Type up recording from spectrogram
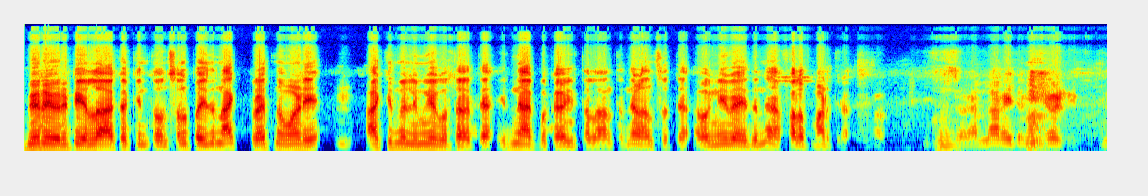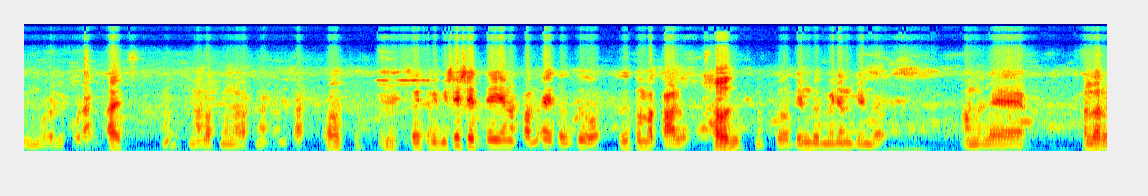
ಬೇರೆ ವೆರೈಟಿ ಎಲ್ಲ ಹಾಕಕ್ಕಿಂತ ಒಂದ್ ಸ್ವಲ್ಪ ಇದನ್ನ ಹಾಕಿ ಪ್ರಯತ್ನ ಮಾಡಿ ಹ್ಮ್. ಹಾಕಿದ್ಮೇಲೆ ನಿಮ್ಗೆ ಗೊತ್ತಾಗುತ್ತೆ. ಇದನ್ನೇ ಹಾಕ್ಬೇಕಾಗಿತ್ತಲ್ಲ ಅಂತಂದೇಳಿ ಅನ್ಸುತ್ತೆ. ಅವಾಗ ನೀವೇ ಇದನ್ನ ಫಾಲೋಅಪ್ ಮಾಡ್ತೀರಾ. ಎಲ್ಲಾ ರೈತರಿಗೆ ಹೇಳ್ರಿ ನಿಮ್ಮ ಊರಲ್ಲಿ ಕೂಡ. ಆಯ್ತು. ನಲವತ್ಮೂರು ನಲವತ್ನಾಲ್ಕು ಅಂತ. ಓಕೆ ಸೊ ಇದ್ರ ವಿಶೇಷತೆ ಏನಪ್ಪಾ ಅಂದ್ರೆ ಇದ್ರದ್ದು ಇದು ತುಂಬಾ ಕಾಳು ಹೌದು. ಮತ್ತು ದಿಂಡು ಮೀಡಿಯಂ ದಿಂಡು ಆಮೇಲೆ ಕಲರ್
